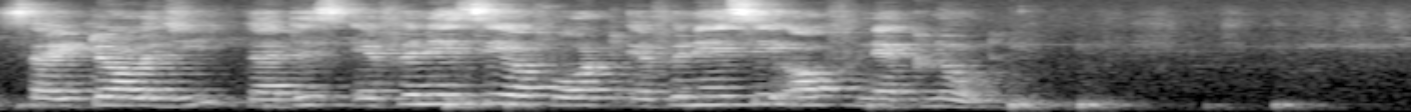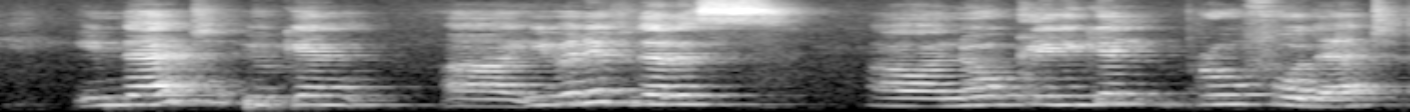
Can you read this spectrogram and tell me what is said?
cytology that is FNAC of what? FNAC of neck node. In that you can, uh, even if there is uh, no clinical proof for that,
